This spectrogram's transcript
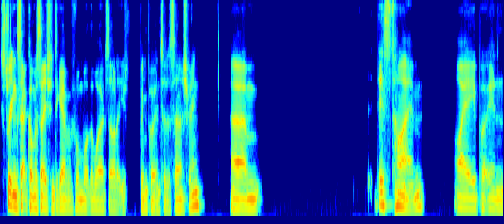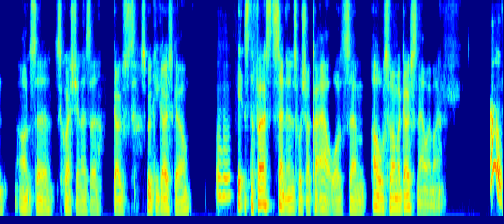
strings that conversation together from what the words are that you've been put into the search thing. Um, this time, I put in answer this question as a ghost, spooky ghost girl. hmm It's the first sentence which I cut out was, um, "Oh, so I'm a ghost now, am I?" Oh,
